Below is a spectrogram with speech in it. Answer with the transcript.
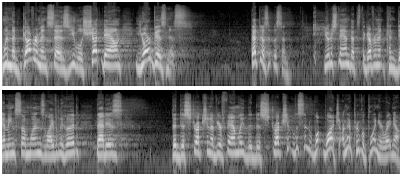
when the government says you will shut down your business. That doesn't, listen, you understand that's the government condemning someone's livelihood? That is the destruction of your family, the destruction. Listen, watch, I'm gonna prove a point here right now.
